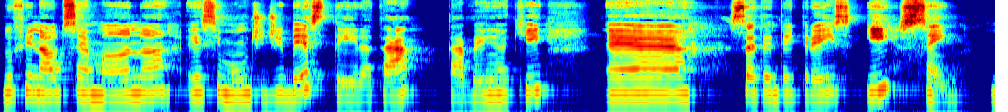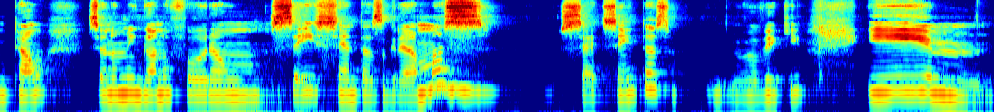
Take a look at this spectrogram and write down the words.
no final de semana esse monte de besteira, tá? Tá bem aqui, é 73 e 100. Então, se eu não me engano, foram 600 gramas, 700, vou ver aqui, e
